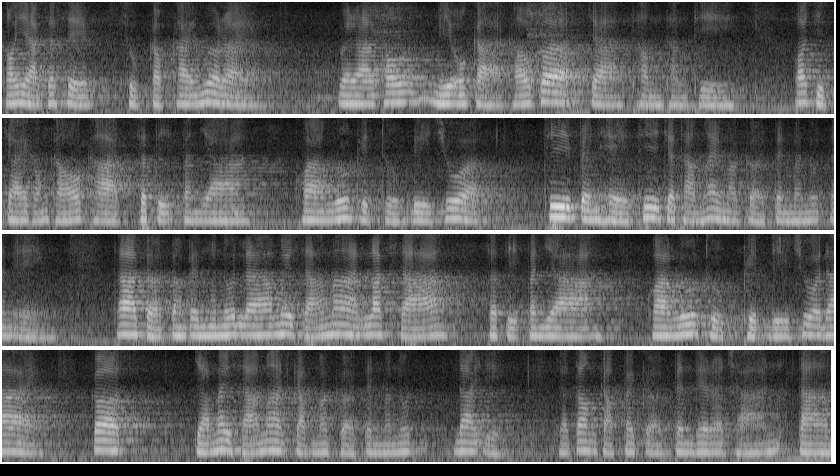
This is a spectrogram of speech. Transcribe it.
เขาอยากจะเสพสุขกับใครเมื่อไหร่ เวลาเขามีโอกาสเขาก็จะทำทันที เพราะจิตใจของเขาขาดสติปัญญา ความรู้ผิดถูกดีชั่ว ที่เป็นเหตุที่จะทำให้มาเกิดเป็นมนุษย์นั่นเอง ถ้าเกิดมาเป็นมนุษย์แล้วไม่สามารถรักษาสติปัญญา ความรู้ถูกผิดดีชั่วได้ ก็จะไม่สามารถกลับมาเกิดเป็นมนุษย์ได้อีก จะต้องกลับไปเกิดเป็นเดรัจฉานตาม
